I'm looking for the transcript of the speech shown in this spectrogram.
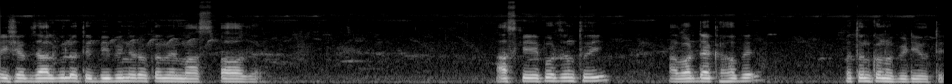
এইসব জালগুলোতে বিভিন্ন রকমের মাছ পাওয়া যায়। আজকে এ পর্যন্তই। আবার দেখা হবে নতুন কোনো ভিডিওতে।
